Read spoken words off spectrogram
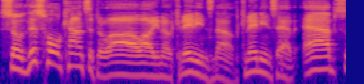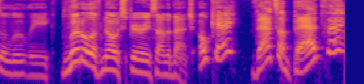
So this whole concept of oh well, you know, Canadiens now, the Canadiens have absolutely little if no experience on the bench. Okay, that's a bad thing?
